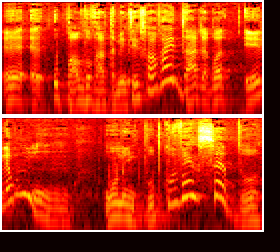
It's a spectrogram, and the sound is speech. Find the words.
é, é, o Paulo do Vale também tem sua vaidade. Agora, ele é um, um homem público vencedor.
